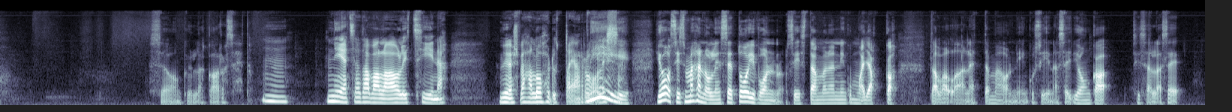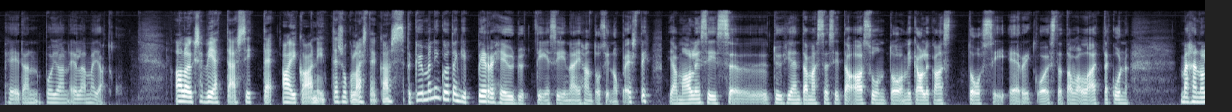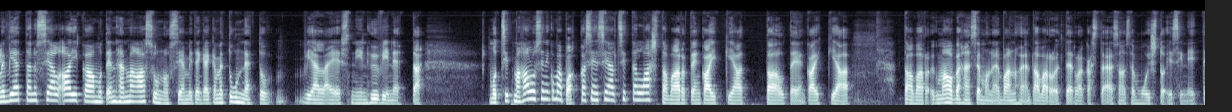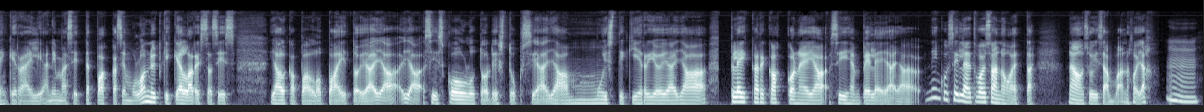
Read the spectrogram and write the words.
se on kyllä karseeta. Mm. Niin, että sä tavallaan olit siinä myös vähän lohduttajan roolissa. Niin, joo, siis mähän olin se toivon, siis tämmöinen niin kuin majakka tavallaan, että mä oon niin kuin siinä se, jonka sisällä se heidän pojan elämä jatkuu. Aloiko sä viettää sitten aikaa niiden sukulaisten kanssa? Että kyllä me niin kuin jotenkin perheydyttiin siinä ihan tosi nopeasti. Ja mä olin siis tyhjentämässä sitä asuntoa, mikä oli myös tosi erikoista tavallaan, että kun mähän olin viettänyt siellä aikaa, mutta enhän mä asunut siellä mitenkään, eikä me tunnettu vielä edes niin hyvin, että mutta sitten mä halusin, niin kun mä pakkasin sieltä sitten lasta varten kaikkia talteen, kaikkia tavaroita. Mä oon vähän semmoinen vanhojen tavaroiden rakastaja ja se on se muistoesineiden keräilijä, niin mä sitten pakkasin. Mulla on nytkin kellarissa siis jalkapallopaitoja ja, ja siis koulutodistuksia ja muistikirjoja ja pleikkari kakkonen ja siihen pelejä ja niin kuin silleen, että voi sanoa, että nämä on sun isän vanhoja. Mm.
